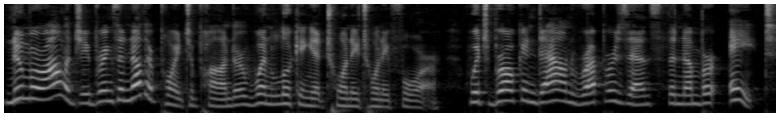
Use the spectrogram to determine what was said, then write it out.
Numerology brings another point to ponder when looking at 2024, which broken down represents the number eight.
